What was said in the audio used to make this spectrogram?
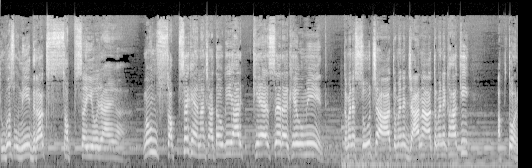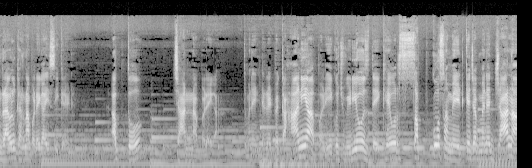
तू बस उम्मीद रख, सब सही हो जाएगा। मैं उन सबसे कहना चाहता हूँ कि यार, कैसे रखे उम्मीद? तो मैंने सोचा तो मैंने जाना तो मैंने कहा कि अब तो अनरावल करना पड़ेगा ये सीक्रेट अब तो जानना पड़ेगा। तो मैंने इंटरनेट पे कहानियाँ पढ़ी, कुछ वीडियोस देखे और सबको समेट के जब मैंने जाना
